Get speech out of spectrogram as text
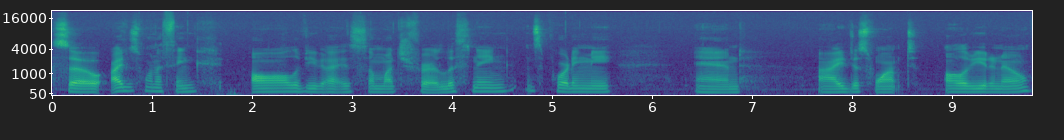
So I just want to thank all of you guys so much for listening and supporting me. And I just want all of you to know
